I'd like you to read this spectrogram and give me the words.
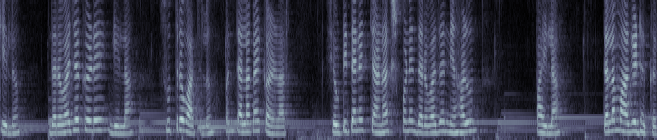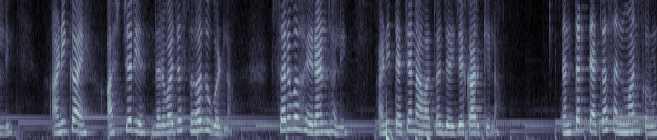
केलं. दरवाजाकडे गेला. सूत्र वाचलं पण त्याला काय कळणार? शेवटी त्याने चाणाक्षपणे दरवाजा निहाळून पाहिला. त्याला मागे ढकलले. आणि काय? आश्चर्य! दरवाजा सहज उघडला. सर्व हैराण झाले आणि त्याच्या नावाचा जय जयकार केला. नंतर त्याचा सन्मान करून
